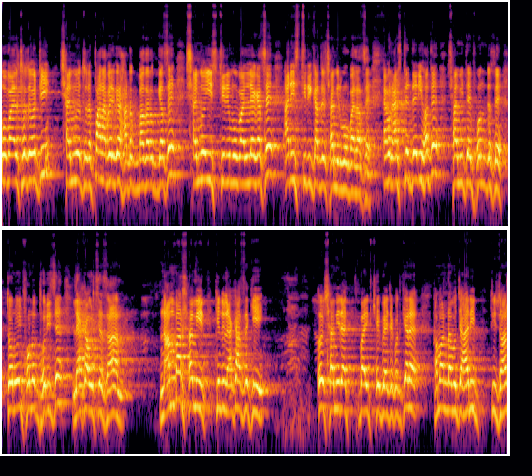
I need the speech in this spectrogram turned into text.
মোবাইল থতে ওটি স্বামীও থতে পাড়া বের করে হাটত বাজারত গেছে, স্বামীও স্ত্রীর মোবাইল নিয়ে গেছে আর স্ত্রীর কাছে স্বামীর মোবাইল আছে। এখন আসতে দেরি হতে স্বামী তাই ফোন দিছে। তোর ওই ফোনত ধরিছে, লেখা উঠছে, জান। নাম্বার স্বামীর, কিন্তু লেখা আছে কি? ওই স্বামীরা বাড়িতে খেয়ে পেয়েছে। কোথায় কে আমার নাম হচ্ছে আরিফ, তুই জান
